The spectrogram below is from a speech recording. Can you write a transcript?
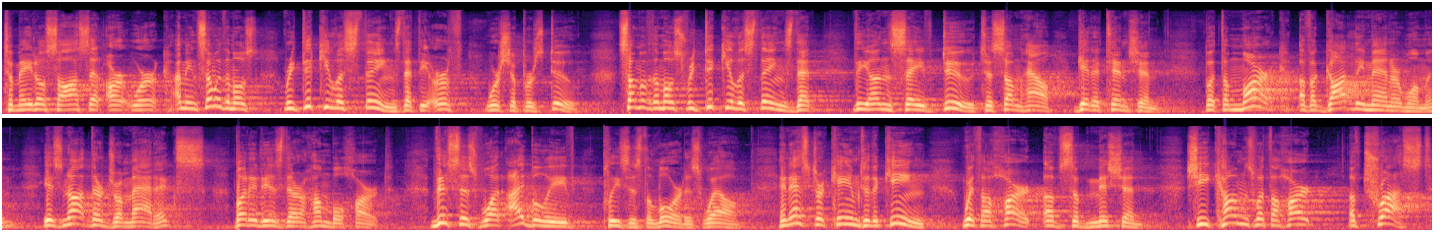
tomato sauce at artwork. I mean, some of the most ridiculous things that the earth worshippers do, some of the most ridiculous things that the unsaved do to somehow get attention. But the mark of a godly man or woman is not their dramatics, but it is their humble heart. This is what I believe pleases the Lord as well. And Esther came to the king with a heart of submission. She comes with a heart of trust.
